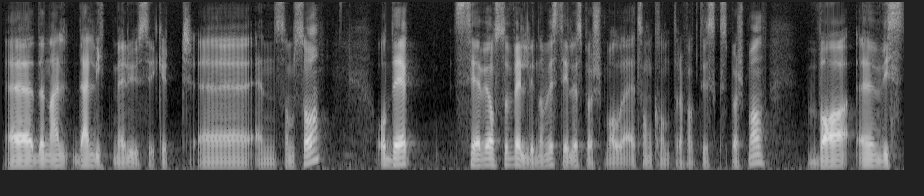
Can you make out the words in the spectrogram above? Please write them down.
Eh, er, det er litt mer usikkert eh, enn som så. Og det ser vi også veldig når vi stiller spørsmål, et sånn kontrafaktisk spørsmål. Hva eh, hvis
